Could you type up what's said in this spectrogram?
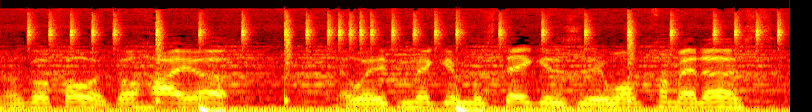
Don't go forward. Go high up. That way, if you make a mistake, it it won't come at us.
